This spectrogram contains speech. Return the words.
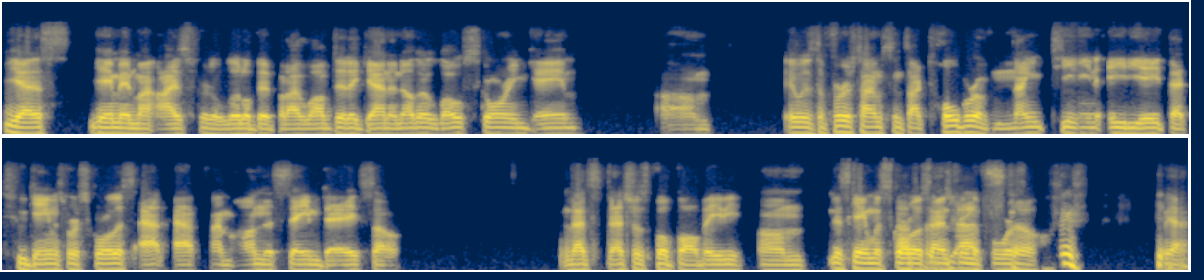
Yeah, this game made my eyes hurt a little bit, but I loved it again. Another low scoring game. Um, it was the first time since October of 1988 that two games were scoreless at halftime on the same day. So that's that's just football, baby. Um, this game was scoreless entering the fourth. yeah,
